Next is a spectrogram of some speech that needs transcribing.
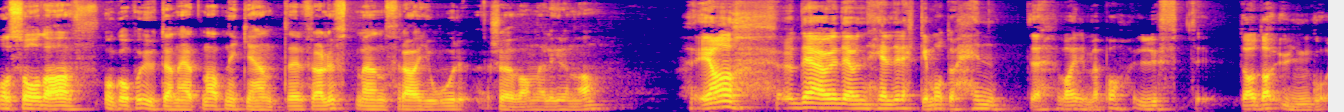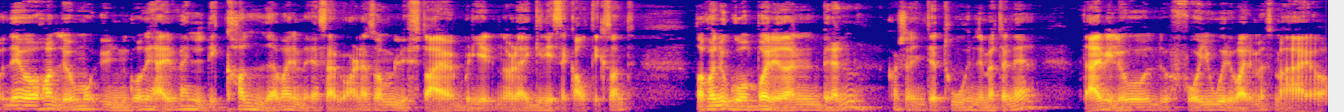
Og så da å gå på utenheten at den ikke henter fra luft, men fra jord, sjøvann eller grunnvann. Ja, det er jo, det er en hel rekke måter å hente varme på. Luft da, da unngå, Det handler jo om å unngå de her veldig kalde varmereservoarene som lufta blir når det er grisekaldt. ikke sant? Da kan du gå og bore den en brønn, kanskje inntil 200 meter ned. Der vil jo du få jordvarme som er ja,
